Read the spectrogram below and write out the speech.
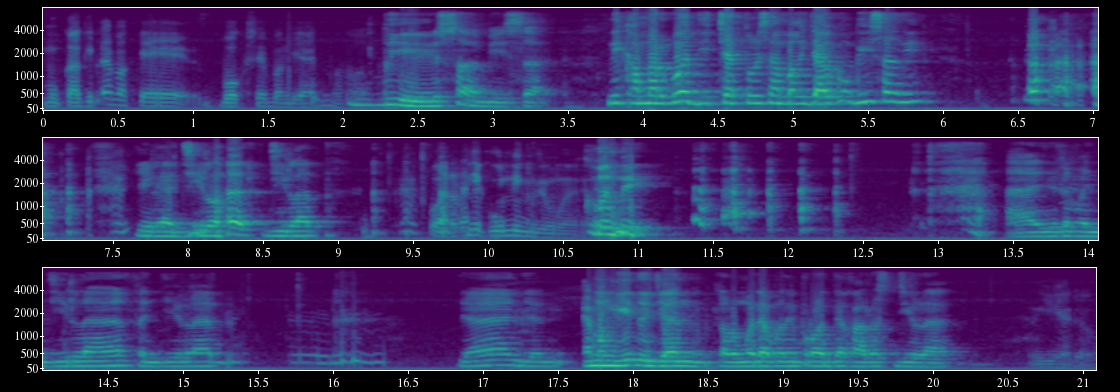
Muka kita pakai boxnya Bang Jago. Bisa, bisa. Ini kamar gua dicat tulisan Bang Jago bisa nih. Gila jilat, jilat Warnanya kuning semua. kuning. Anjir penjilat, penjilat. Jan, Jan. Emang gitu Jan, kalau mau dapetin produk harus jilat. Iya dong.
